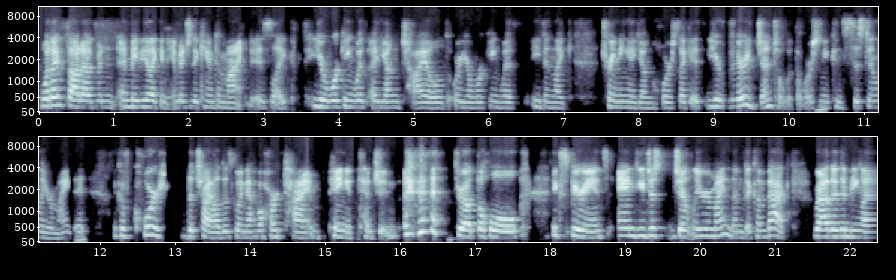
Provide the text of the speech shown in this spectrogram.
what I thought of and, and maybe like an image that came to mind is like you're working with a young child or you're working with even like training a young horse. Like it, you're very gentle with the horse and you consistently remind it. Like of course the child is going to have a hard time paying attention throughout the whole experience and you just gently remind them to come back rather than being like,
